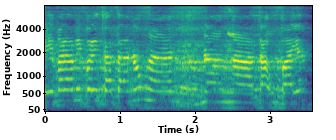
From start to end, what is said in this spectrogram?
Eh marami pa rin tatanungan ng uh, taong bayan.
